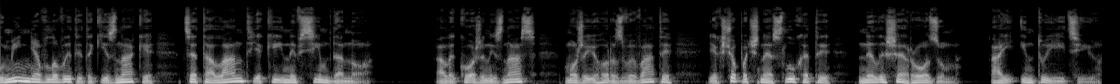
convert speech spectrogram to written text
Уміння вловити такі знаки – це талант, який не всім дано. Але кожен із нас може його розвивати, якщо почне слухати не лише розум, а й інтуїцію.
